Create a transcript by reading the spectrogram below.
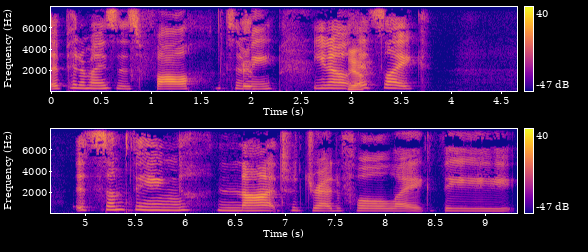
epitomizes fall to It- me. You know, Yeah. it's like it's something not dreadful like the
